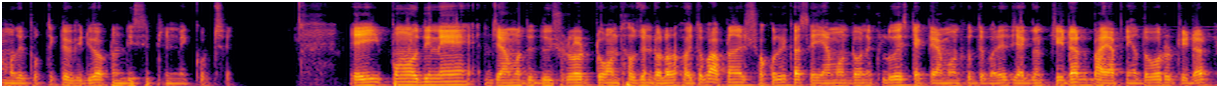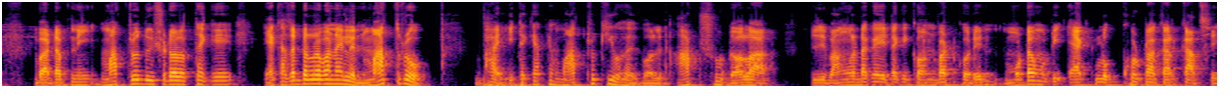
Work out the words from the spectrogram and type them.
আমাদের প্রত্যেকটা ভিডিও আপনার ডিসিপ্লিন মেক করছে। এই পনেরো দিনে যে আমাদের দুইশো dollar two one thousand dollar হয়তো বা আপনাদের সকলের কাছে এই অ্যামাউন্টটা অনেক লোয়েস্ট একটা অ্যামাউন্ট হতে পারে, যে একজন ট্রেডার ভাই আপনি এত বড় ট্রেডার বাট আপনি মাত্র দুইশো ডলার থেকে এক হাজার ডলার বানাইলেন, মাত্র? ভাই, এটাকে আপনি মাত্র কীভাবে বলেন? আটশো ডলার যদি বাংলা টাকায় এটাকে কনভার্ট করেন, মোটামুটি এক লক্ষ টাকার কাছে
